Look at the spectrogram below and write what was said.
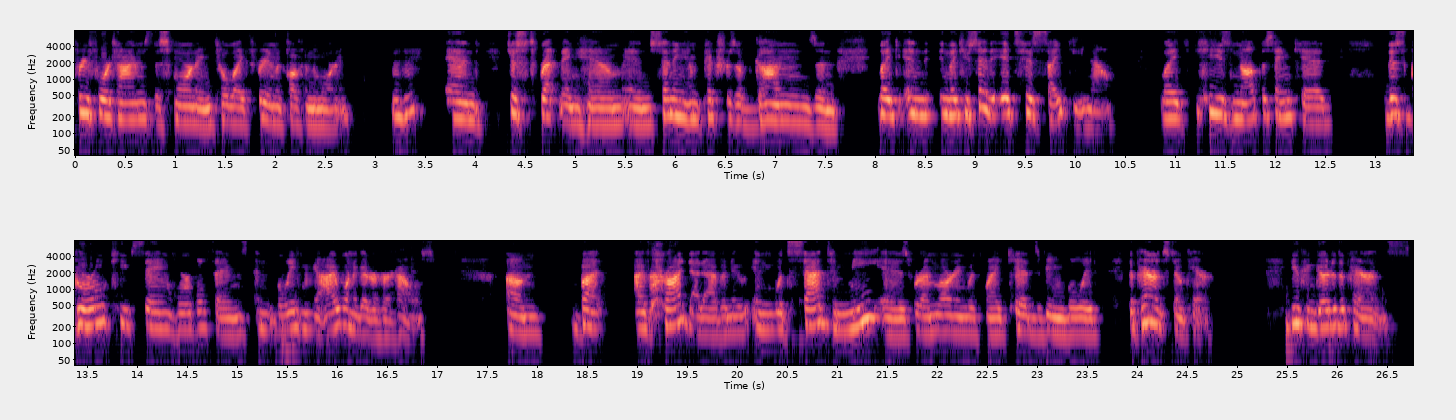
three, four times this morning till like three in the clock in the morning. Mm-hmm and just threatening him and sending him pictures of guns and like and, and like you said it's his psyche now like he's not the same kid this girl keeps saying horrible things and believe me i want to go to her house um, but i've tried that avenue and what's sad to me is what i'm learning with my kids being bullied the parents don't care you can go to the parents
